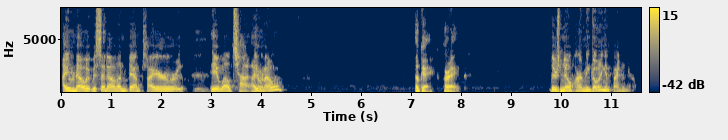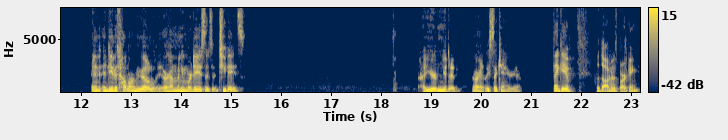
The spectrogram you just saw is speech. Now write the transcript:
I don't know. It was sent out on Vampire AOL chat. I don't know. Okay, all right. There's no harm in going and finding out. And, and David, how long ago or how many more days is it? Two days? Uh, you're muted. All right, at least I can't hear you. Thank you. The dog was barking.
